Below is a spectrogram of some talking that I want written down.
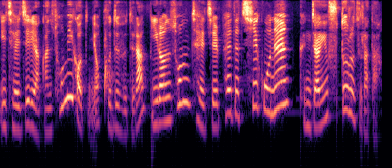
이 재질이 약간 솜이거든요. 부들부들한. 이런 솜 재질 패드 치고는 굉장히 후두루두하다.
